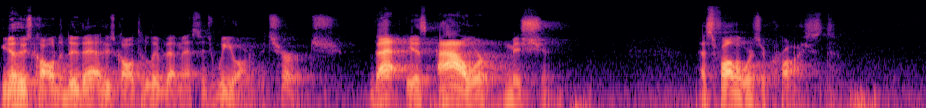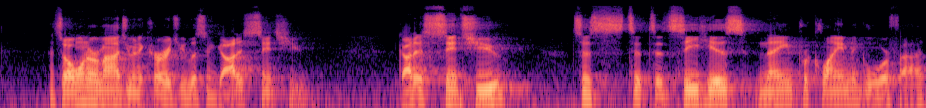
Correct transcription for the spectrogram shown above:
You know who's called to do that? Who's called to deliver that message? We are, the church. That is our mission as followers of Christ. And so I want to remind you and encourage you listen, God has sent you. God has sent you to, to, to see His name proclaimed and glorified.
